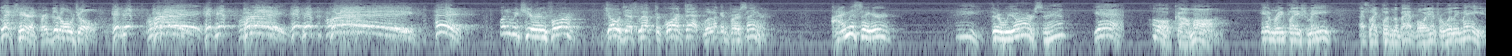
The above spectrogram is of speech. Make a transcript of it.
Let's hear it for a good old Joe. Hip, hip, hooray! Hip, hip, hooray! Hip, hip, hooray! Hey, what are we cheering for? Joe just left the quartet. We're looking for a singer. I'm a singer. Hey, there we are, Sam. Yeah. Oh, come on. Him replace me? That's like putting the bad boy in for Willie Mays.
